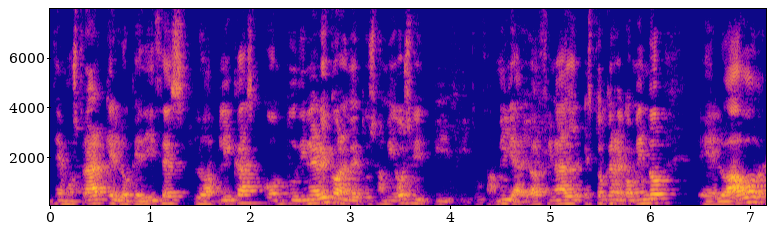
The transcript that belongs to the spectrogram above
demostrar que lo que dices lo aplicas con tu dinero y con el de tus amigos y, tu familia. Yo al final, esto que recomiendo, eh, lo hago,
